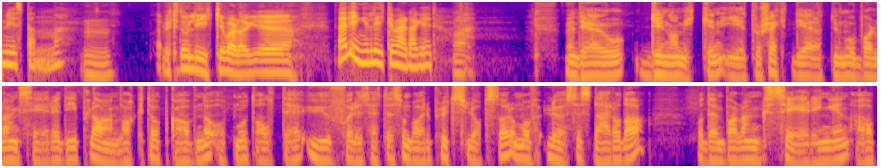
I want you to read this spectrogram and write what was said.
mye spennende. Mm. Det er vel ikke noe like hverdag? Det er ingen like hverdager. Nei. Men det er jo dynamikken i et prosjekt. Det er at du må balansere de planlagte oppgavene opp mot alt det uforutsette som bare plutselig oppstår og må løses der og da. Og den balanseringen av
